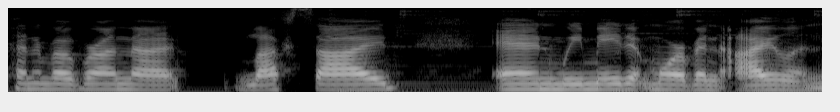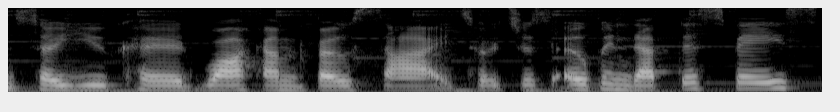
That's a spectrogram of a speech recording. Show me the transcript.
kind of over on that left side and we made it more of an island so you could walk on both sides. So it just opened up this space.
